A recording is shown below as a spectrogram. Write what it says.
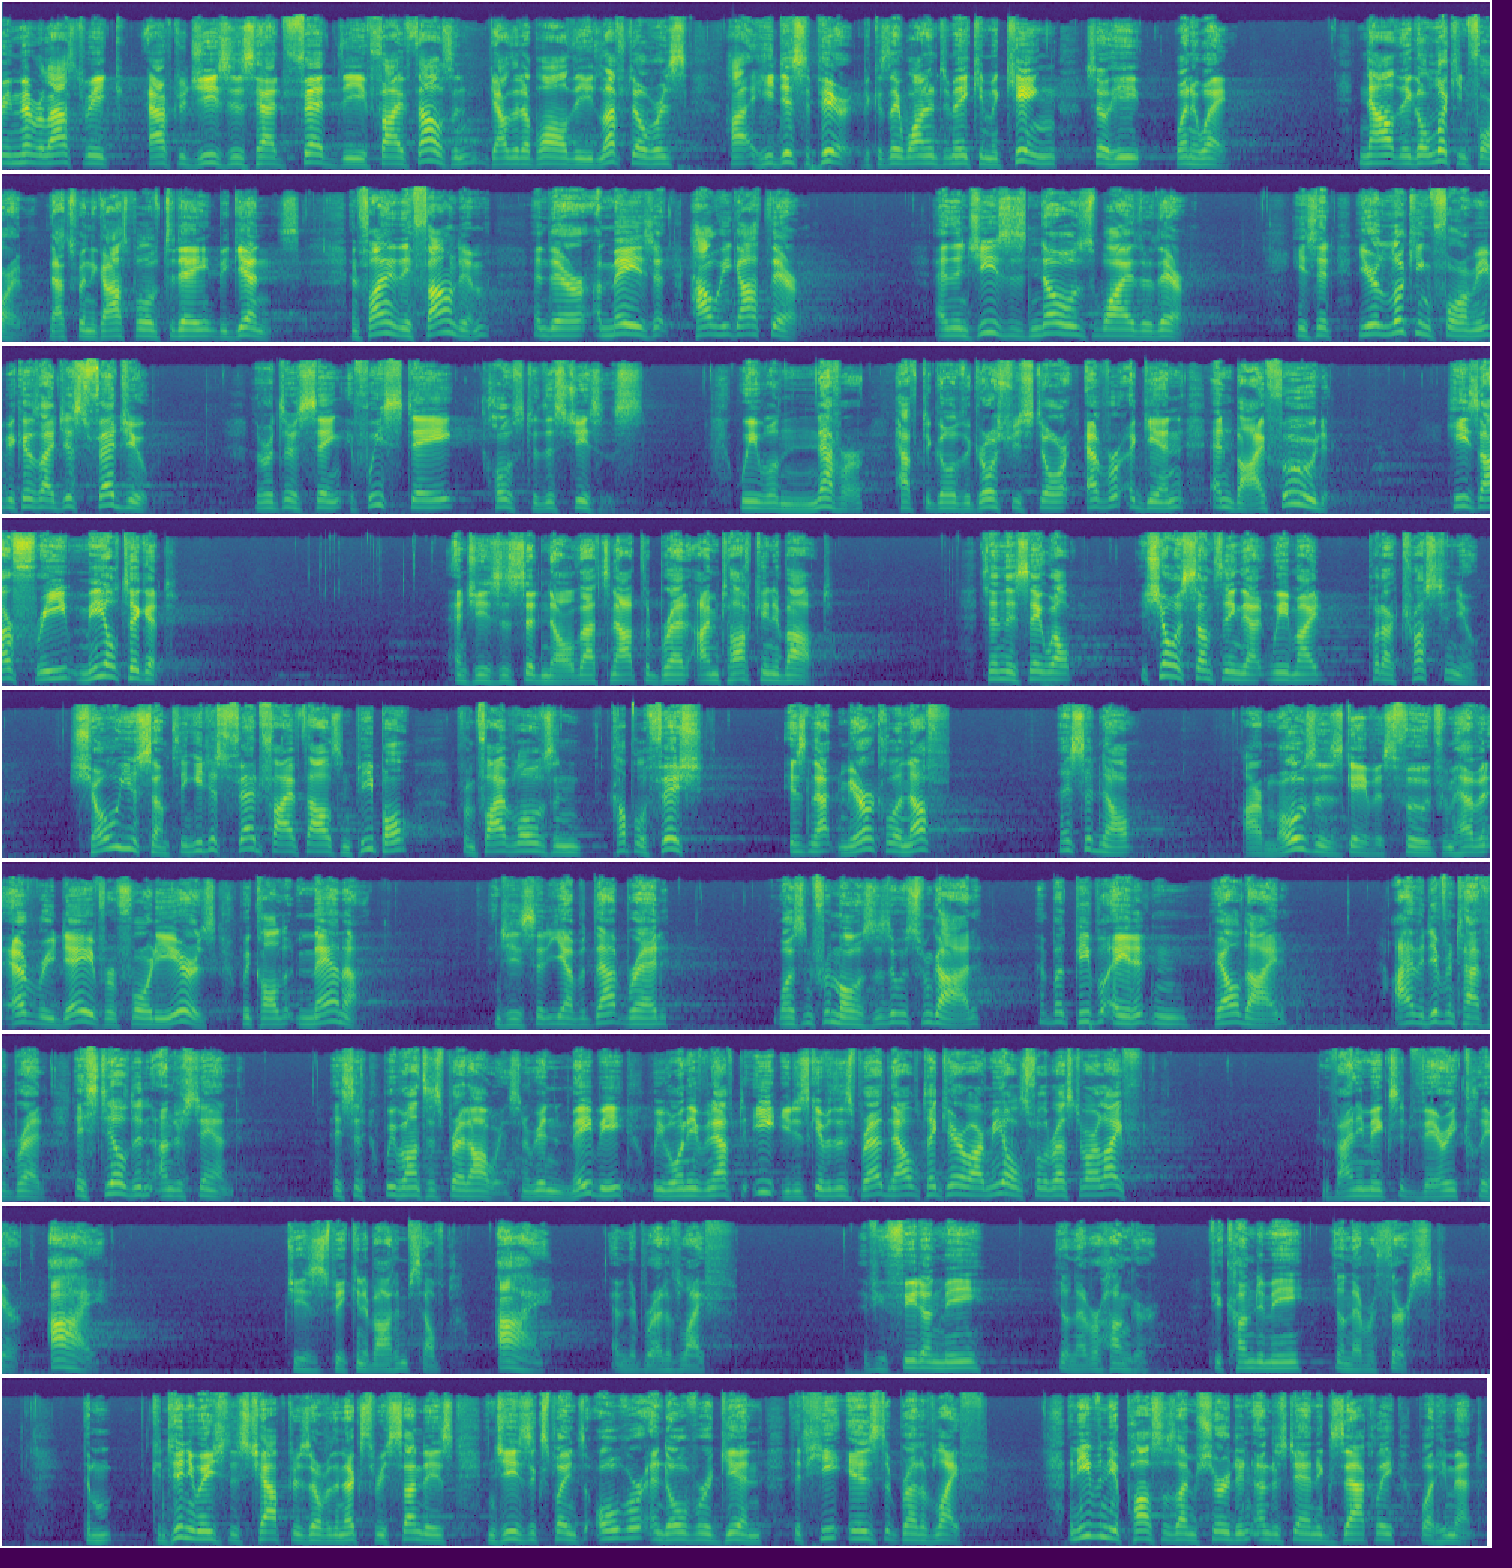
Remember last week, after Jesus had fed the 5,000, gathered up all the leftovers, uh, he disappeared because they wanted to make him a king, so he went away. Now they go looking for him. That's when the gospel of today begins. And finally, they found him, and they're amazed at how he got there. And then Jesus knows why they're there. He said, You're looking for me because I just fed you. Other words, they're saying, if we stay close to this Jesus, we will never have to go to the grocery store ever again and buy food. He's our free meal ticket. And Jesus said, No, that's not the bread I'm talking about. Then they say, Well, show us something that we might put our trust in you. Show you something. He just fed 5,000 people from five loaves and a couple of fish. Isn't that miracle enough? They said, No. Our Moses gave us food from heaven every day for 40 years. We called it manna. And Jesus said, Yeah, but that bread wasn't from Moses, it was from God. But people ate it and they all died. I have a different type of bread. They still didn't understand. They said, We want this bread always. And again, maybe we won't even have to eat. You just give us this bread, and that'll take care of our meals for the rest of our life. And finally makes it very clear I, Jesus speaking about himself, I am the bread of life. If you feed on me, you'll never hunger. If you come to me, you'll never thirst. The continuation of this chapter is over the next three Sundays, and Jesus explains over and over again that he is the bread of life. And even the apostles, I'm sure, didn't understand exactly what he meant.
